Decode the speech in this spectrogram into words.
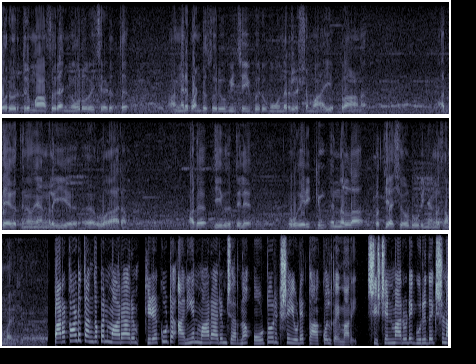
ഓരോരുത്തരും മാസം ഒരു അഞ്ഞൂറ് രൂപ വെച്ച് എടുത്ത് അങ്ങനെ പണ്ട് സ്വരൂപിച്ച് ഇപ്പോൾ ഒരു മൂന്നര ലക്ഷം ആയപ്പോഴാണ് അദ്ദേഹത്തിന് ഞങ്ങൾ ഈ ഉപകാരം അത് ജീവിതത്തിൽ ഉപകരിക്കും എന്നുള്ള പ്രത്യാശയോടുകൂടി ഞങ്ങൾ സമ്മാനിക്കുന്നു. പറക്കാട് തങ്കപ്പന്മാരാരും കിഴക്കൂട്ട് അനിയന്മാരാരും ചേർന്ന് ഓട്ടോറിക്ഷയുടെ താക്കോൽ കൈമാറി. ശിഷ്യന്മാരുടെ ഗുരുദക്ഷിണ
